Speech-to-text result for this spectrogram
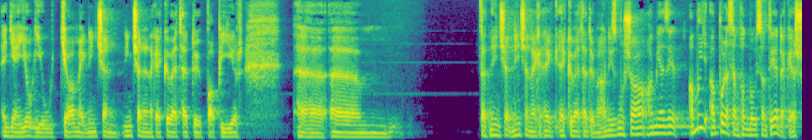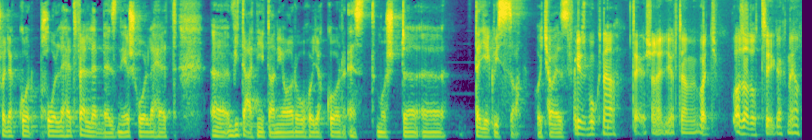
egy ilyen jogi útja, meg nincsen, nincsen ennek egy követhető papír, tehát nincsen, nincsen egy, egy követhető mechanizmusa, ami azért amúgy abból a szempontból viszont érdekes, hogy akkor hol lehet fellebbezni, és hol lehet vitát nyitani arról, hogy akkor ezt most tegyék vissza, hogyha ez... Facebooknál teljesen egyértelmű, vagy az adott cégeknél.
